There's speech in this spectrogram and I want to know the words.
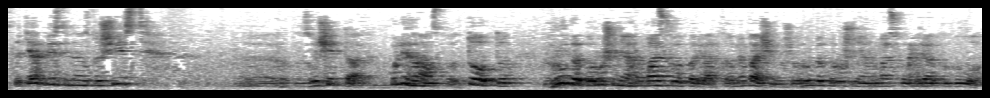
Стаття 296 е, звучить так: хуліганство, тобто грубе порушення громадського порядку. Ми бачимо, що грубе порушення громадського порядку було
